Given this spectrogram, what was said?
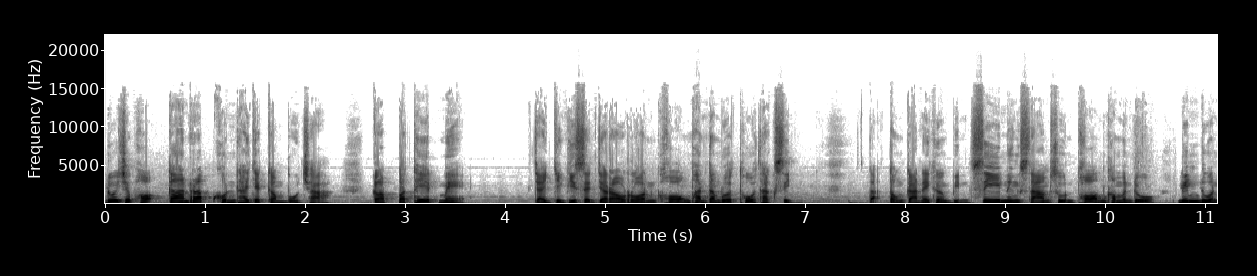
โดยเฉพาะการรับคนไทยจากกัมพูชากลับประเทศแม่ ใจจริงที่แสนจะเร่าร้อนของพันตำรวจโททักษิณแต่ต้องการให้เครื่องบิน C130 พร้อมคอมมานโด บินด่วน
